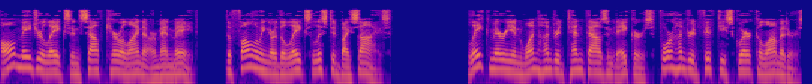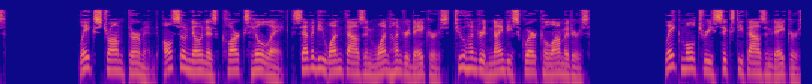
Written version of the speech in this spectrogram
All major lakes in South Carolina are man-made. The following are the lakes listed by size. Lake Marion 110,000 acres 450 square kilometers Lake Strom Thurmond also known as Clarks Hill Lake 71,100 acres 290 square kilometers Lake Moultrie 60,000 acres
